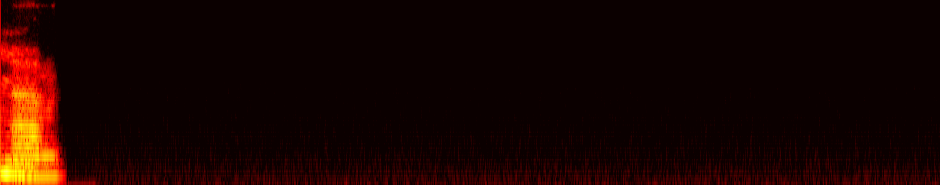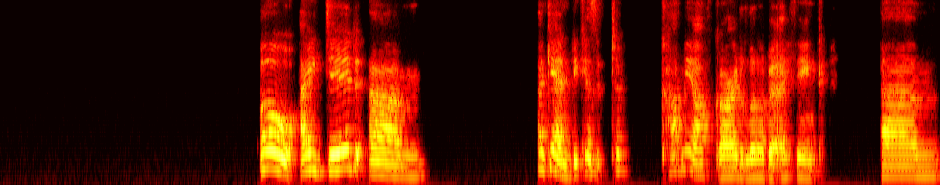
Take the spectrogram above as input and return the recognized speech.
Mm. Um Oh, I did um again because it took caught me off guard a little bit, I think. Um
